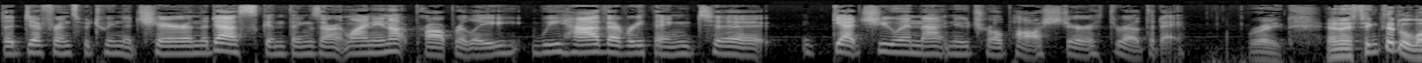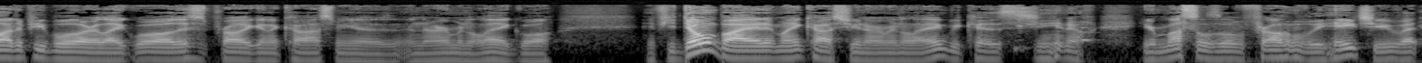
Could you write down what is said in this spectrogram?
the difference between the chair and the desk and things aren't lining up properly, we have everything to get you in that neutral posture throughout the day. Right. And I think that a lot of people are like, well, this is probably going to cost me a, an arm and a leg. Well, if you don't buy it, it might cost you an arm and a leg because you know your muscles will probably hate you. But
